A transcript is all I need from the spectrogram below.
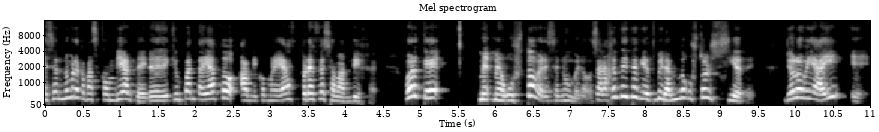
es el número que más convierte y le dediqué un pantallazo a mi comunidad Prefe Sabandíger. Porque me, me gustó ver ese número. O sea, la gente dice 10.000, a mí me gustó el 7. Yo lo vi ahí, eh,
